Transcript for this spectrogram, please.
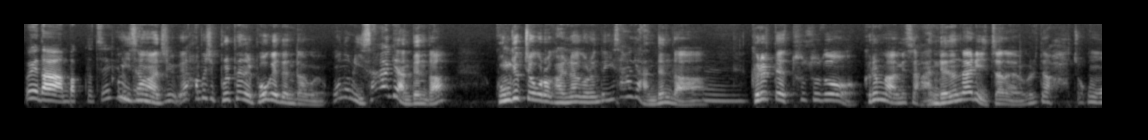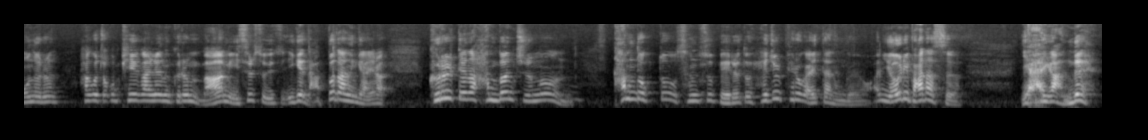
왜 나 안 바꾸지? 어, 이상하지? 왜 한 번씩 불펜을 보게 된다고요? 오늘은 이상하게 안 된다? 공격적으로 가려고 그러는데 이상하게 안 된다. 음. 그럴 때 투수도 그런 마음이 있어 안 되는 날이 있잖아요. 그럴 때 아, 조금 오늘은 하고 조금 피해 가려는 그런 마음이 있을 수도 있어. 이게 나쁘다는 게 아니라 그럴 때는 한 번쯤은 감독도 선수 배려도 해줄 필요가 있다는 거예요. 아니 열이 받았어요. 야 이거 안 돼.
